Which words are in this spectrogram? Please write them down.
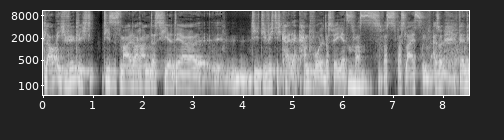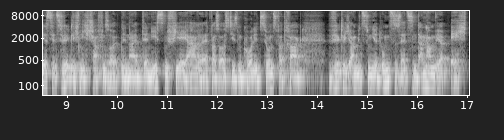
glaube ich wirklich dieses Mal daran, dass hier der, die, die Wichtigkeit erkannt wurde, dass wir jetzt mhm. was, was, was leisten. Also, wenn wir es jetzt wirklich nicht schaffen sollten, innerhalb der nächsten vier Jahre etwas aus diesem Koalitionsvertrag wirklich ambitioniert umzusetzen, dann haben wir echt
